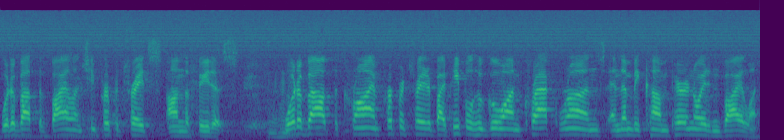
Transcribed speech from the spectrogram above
What about the violence she perpetrates on the fetus? What about the crime perpetrated by people who go on crack runs and then become paranoid and violent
